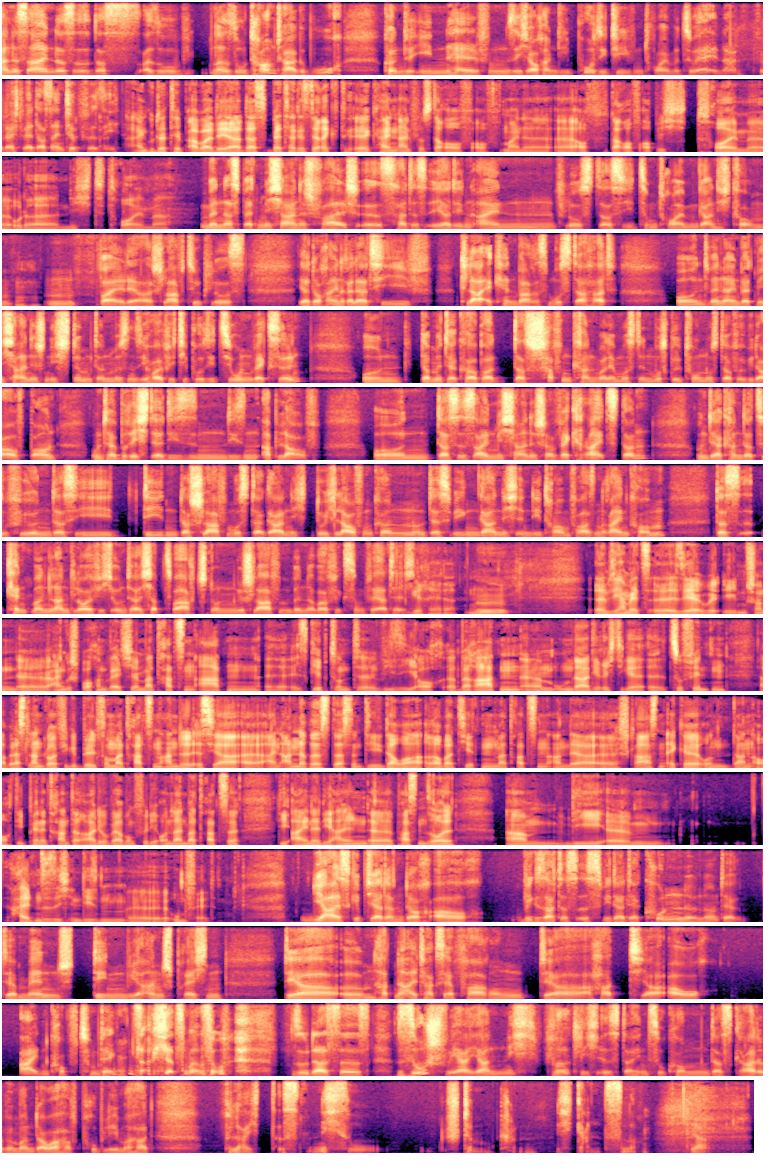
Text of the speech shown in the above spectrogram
kann es sein, dass das, also ne, so Traumtagebuch könnte Ihnen helfen, sich auch an die positiven Träume zu erinnern. Vielleicht wäre das ein Tipp für Sie. Ein guter Tipp, aber der, das Bett hat jetzt direkt äh, keinen Einfluss darauf, auf meine, äh, auf, darauf, ob ich träume oder nicht träume. Wenn das Bett mechanisch falsch ist, hat es eher den Einfluss, dass sie zum Träumen gar nicht kommen, mhm. Mhm, weil der Schlafzyklus ja doch ein relativ klar erkennbares Muster hat. Und wenn ein Bett mechanisch nicht stimmt, dann müssen sie häufig die Position wechseln. Und damit der Körper das schaffen kann, weil er muss den Muskeltonus dafür wieder aufbauen, unterbricht er diesen, diesen Ablauf. Und das ist ein mechanischer Wegreiz dann. Und der kann dazu führen, dass sie die, das Schlafmuster gar nicht durchlaufen können und deswegen gar nicht in die Traumphasen reinkommen. Das kennt man landläufig unter, ich habe zwar acht Stunden geschlafen, bin aber fix und fertig. Gerädert. Mhm. Ähm, Sie haben jetzt äh, sehr eben schon äh, angesprochen, welche Matratzenarten äh, es gibt und wie Sie auch beraten, ähm, um da die richtige zu finden. Aber das landläufige Bild vom Matratzenhandel ist ja ein anderes. Das sind die dauerrabattierten Matratzen an der Straßenecke und dann auch die penetrante Radiowerbung für die Online-Matratze, die eine, die allen passen soll. Ähm, wie halten Sie sich in diesem Umfeld? Ja, es gibt ja dann doch auch wie gesagt, das ist wieder der Kunde, ne? der, der Mensch, den wir ansprechen, der ähm, hat eine Alltagserfahrung, der hat ja auch einen Kopf zum Denken, sag ich jetzt mal so. sodass es so schwer ja nicht wirklich ist, dahin zu kommen, dass gerade wenn man dauerhaft Probleme hat, vielleicht es nicht so stimmen kann. Nicht ganz, ne? Ja.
